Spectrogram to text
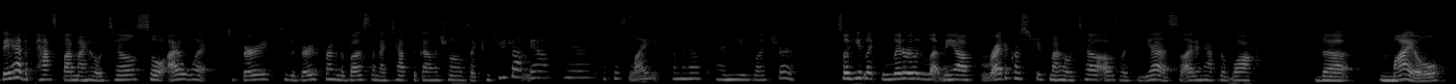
they had to pass by my hotel. So I went to very to the very front of the bus and I tapped the guy on the shoulder. I was like, "Could you drop me off here at this light coming up?" And he's like, "Sure." So he like literally let me off right across the street from my hotel. I was like, "Yes." So I didn't have to walk the mile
